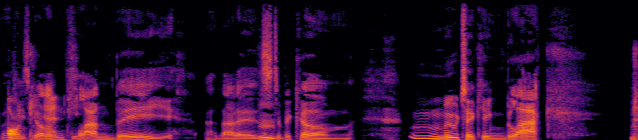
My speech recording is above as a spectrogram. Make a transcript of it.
But Or he's got a plan B, and that is Hmm. to become Muteking Black.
